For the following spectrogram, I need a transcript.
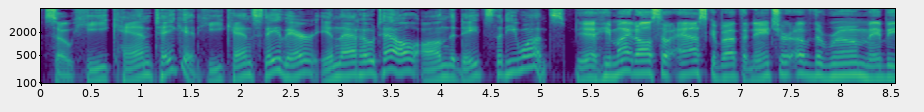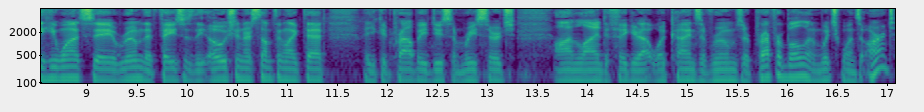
so he can take it. He can stay there in that hotel on the dates that he wants. Yeah, he might also ask about the nature of the room. Maybe he wants a room that faces the ocean or something like that. Uh, you could probably do some research online to figure out what kinds of rooms are preferable and which ones aren't.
